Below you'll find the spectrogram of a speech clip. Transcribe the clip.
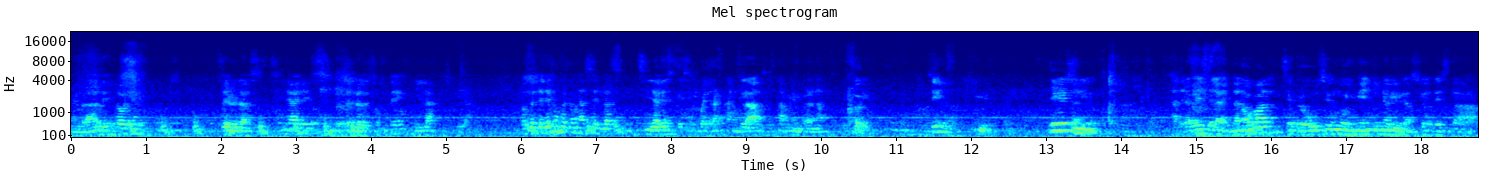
membrana de historia, células ciliares, células de sostén y la espiral. Entonces tenemos acá unas células ciliares que se encuentran ancladas a esta membrana de historia. ¿Sí? Llega el sonido. A través de la ventana oval se produce un movimiento y una vibración de, esta,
